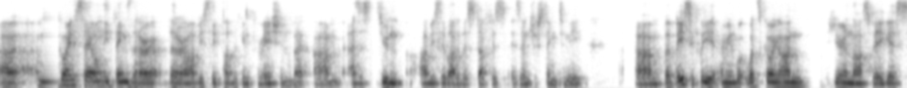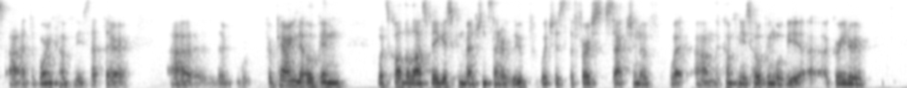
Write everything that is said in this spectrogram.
uh, I'm going to say only things that are that are obviously public information. But um, as a student, obviously a lot of this stuff is is interesting to me. Um, but basically, I mean, what, what's going on here in Las Vegas uh, at the Boring Company is that they're uh, they're preparing to open what's called the Las Vegas Convention Center Loop, which is the first section of what um, the company is hoping will be a, a, greater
